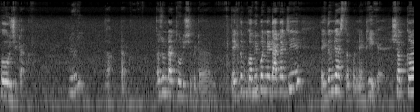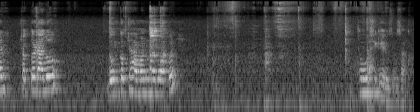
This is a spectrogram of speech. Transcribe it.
थोडीशी टाक. रेडी हा टाक. अजून टाक थोडीशी बेटा. एकदम कमी पण नाही टाकायची एकदम जास्त पण नाही. ठीक आहे. शक्कर शक्कर डालो. दोन कप चहा मांडून आलो आपण. थोडीशी घे अजून साखर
